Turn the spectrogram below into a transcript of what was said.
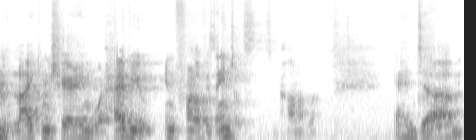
liking, sharing, what have you, in front of His angels, Subhanallah, and. Um,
